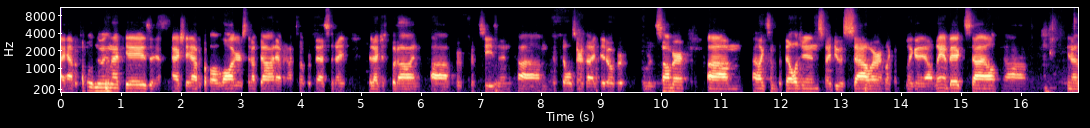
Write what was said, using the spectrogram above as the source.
I have a couple of New England IPAs. I actually have a couple of lagers that I've done. I have an Oktoberfest that I that I just put on uh, for, for, the season. Um, the Pilsner that I did over over the summer. Um, I like some of the Belgians. I do a sour, like a, like a, a lambic style. Um, you know,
